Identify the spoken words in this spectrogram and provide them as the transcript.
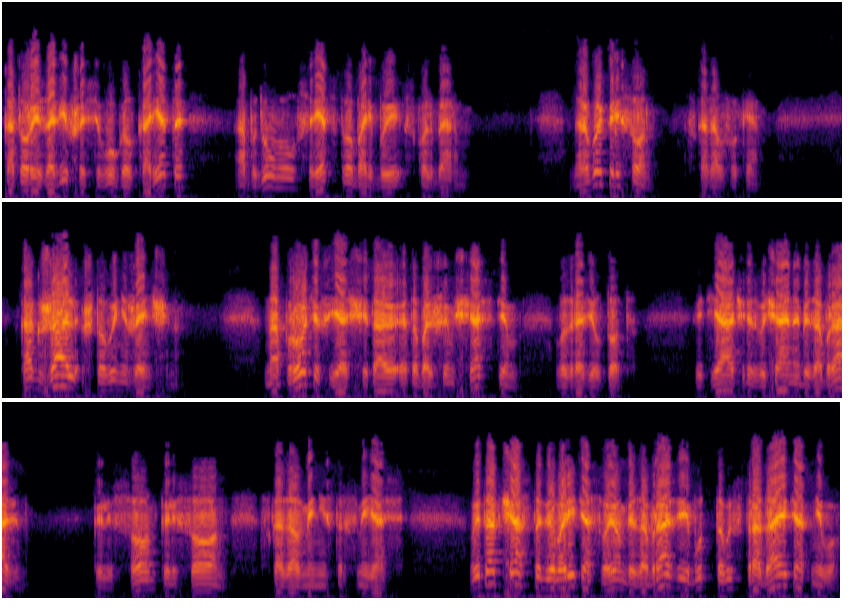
который, забившись в угол кареты, обдумывал средства борьбы с Кольбером. «Дорогой Пелесон», — сказал Фуке, — «как жаль, что вы не женщина». «Напротив, я считаю это большим счастьем», — возразил тот, — «ведь я чрезвычайно безобразен». «Пелесон, Пелесон», — сказал министр, смеясь, — «вы так часто говорите о своем безобразии, будто вы страдаете от него».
